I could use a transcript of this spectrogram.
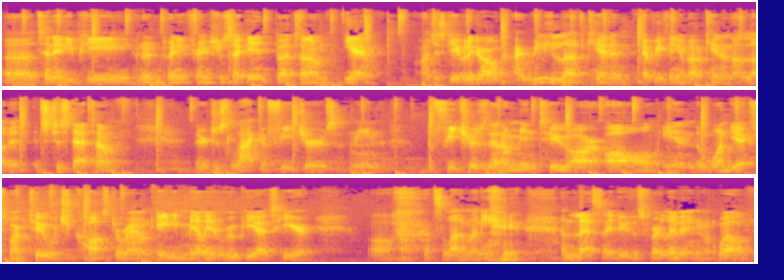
uh, 1080p, 120 frames per second. But um, yeah, I just gave it a go. I really love Canon. Everything about Canon, I love it. It's just that um, they're just lack of features. I mean, the features that I'm into are all in the 1DX Mark II, which cost around 80 million rupees here. Oh, that's a lot of money. Unless I do this for a living. Well,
